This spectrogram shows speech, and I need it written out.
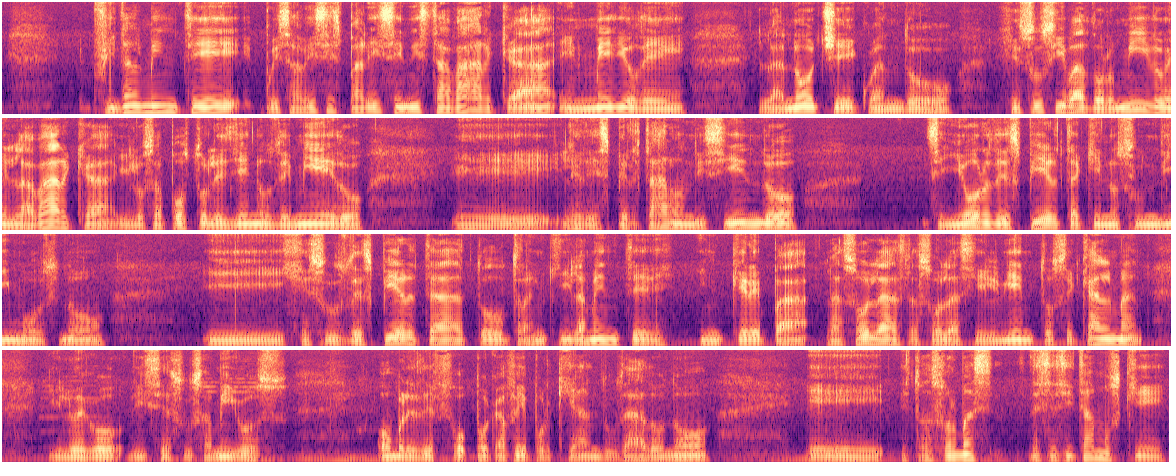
finalmente, pues a veces parece en esta barca en medio de la noche cuando Jesús iba dormido en la barca y los apóstoles llenos de miedo eh, le despertaron diciendo, Señor, despierta que nos hundimos, ¿no? Y Jesús despierta, todo tranquilamente, increpa las olas, las olas y el viento se calman, y luego dice a sus amigos, hombres de poca fe, porque han dudado, ¿no? Eh, de todas formas, necesitamos que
